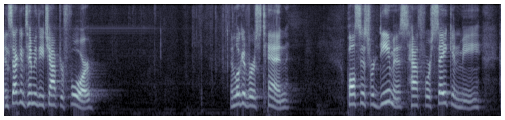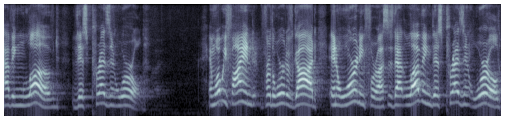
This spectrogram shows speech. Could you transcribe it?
In 2 Timothy chapter 4, and look at verse 10, Paul says, For Demas hath forsaken me, having loved this present world. And what we find for the Word of God in a warning for us is that loving this present world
